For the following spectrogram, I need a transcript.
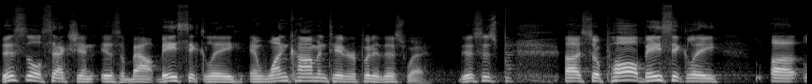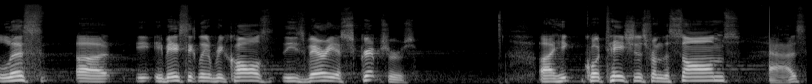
This little section is about basically, and one commentator put it this way. This is uh, so Paul basically uh, lists, uh, he, basically recalls these various scriptures, uh, he, quotations from the Psalms as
